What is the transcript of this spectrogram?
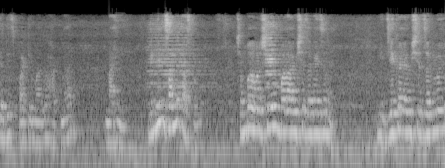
कधीच पाठीमागं हटणार नाही. मी नेहमी सांगत असतो शंभर वर्षे मला आयुष्य जगायचं नाही. मी जे काही आयुष्य जगलोय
